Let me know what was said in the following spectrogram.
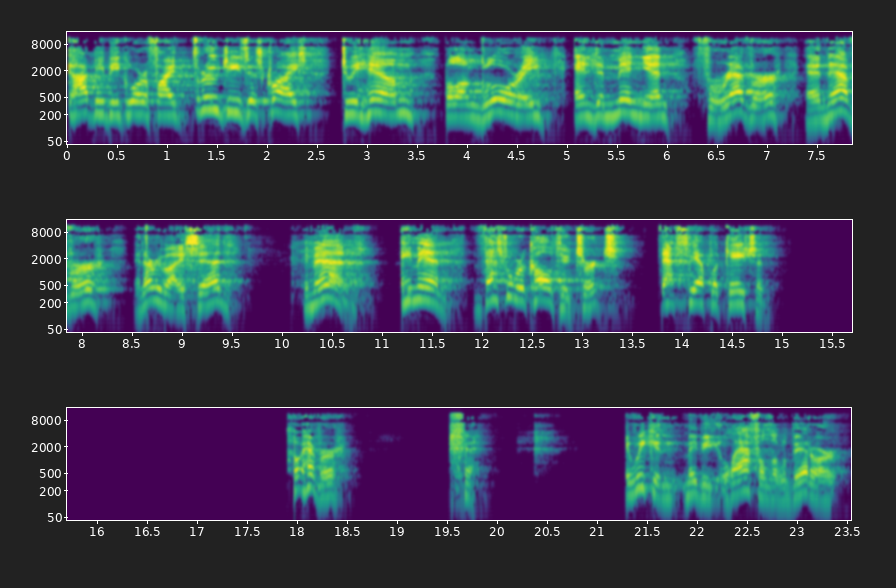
God may be glorified through Jesus Christ. To him belong glory and dominion forever and ever. And everybody said, Amen. Amen. That's what we're called to, church. That's the application. However, if we can maybe laugh a little bit or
